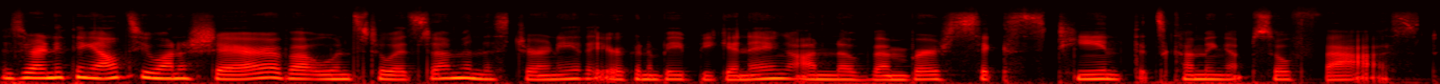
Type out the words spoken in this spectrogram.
Is there anything else you want to share about Wounds to Wisdom and this journey that you're going to be beginning on November 16th? It's coming up so fast.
